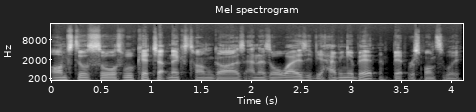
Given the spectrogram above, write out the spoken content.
I'm still Source. We'll catch up next time, guys. And as always, if you're having a bet, bet responsibly.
